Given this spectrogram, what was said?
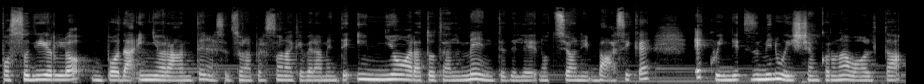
posso dirlo un po' da ignorante, nel senso una persona che veramente ignora totalmente delle nozioni basiche e quindi sminuisce ancora una volta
